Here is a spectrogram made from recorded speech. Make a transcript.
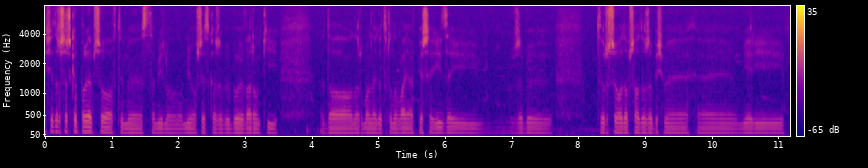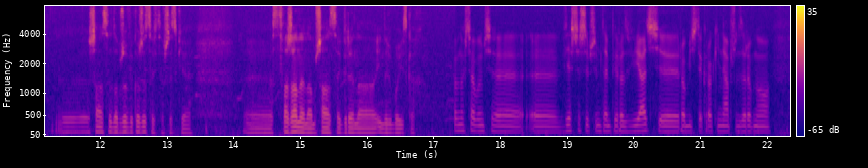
e, się troszeczkę polepszyło w tym e, Stomilu, no, mimo wszystko, żeby były warunki do normalnego trenowania w pierwszej lidze i żeby to ruszyło do przodu, żebyśmy e, mieli e, szansę dobrze wykorzystać te wszystkie e, stwarzane nam szanse gry na innych boiskach. Pewno chciałbym się e, w jeszcze szybszym tempie rozwijać, e, robić te kroki naprzód zarówno e,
